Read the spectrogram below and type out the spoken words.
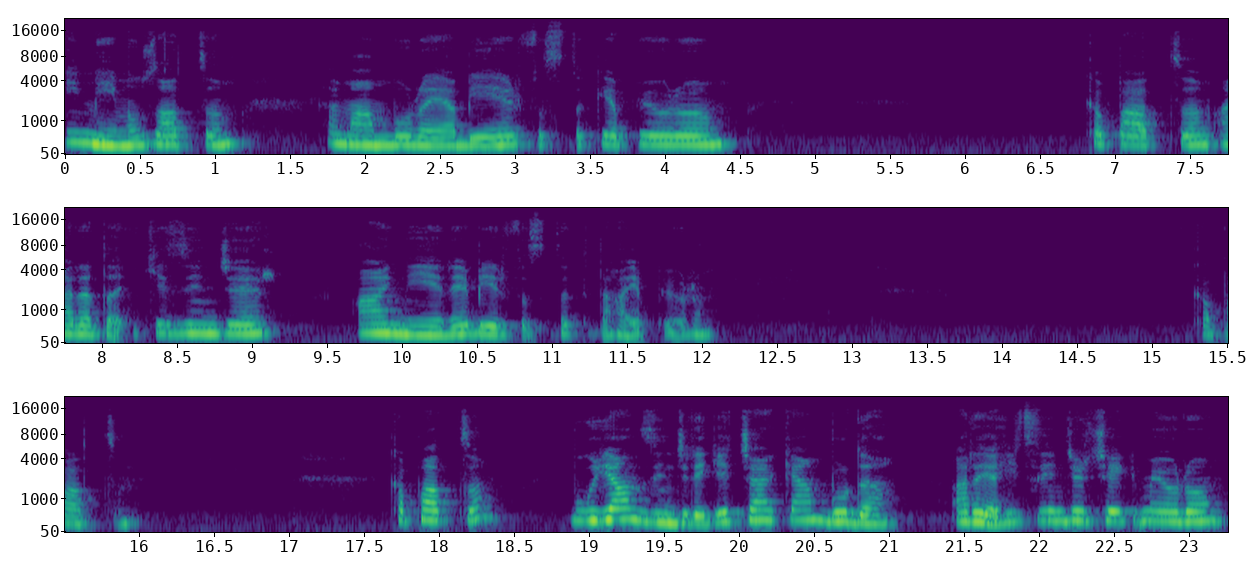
İlmeğimi uzattım. Hemen buraya bir fıstık yapıyorum. Kapattım. Arada iki zincir. Aynı yere bir fıstık daha yapıyorum. Kapattım. Kapattım. Bu yan zincire geçerken burada araya hiç zincir çekmiyorum.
